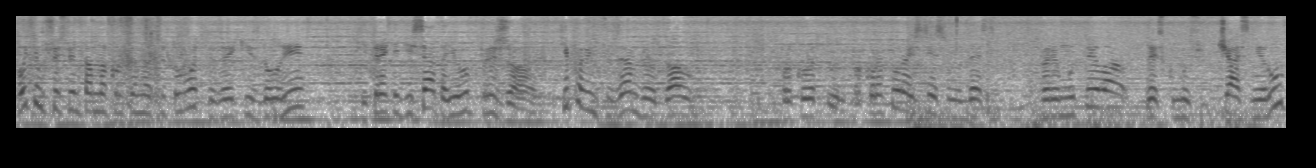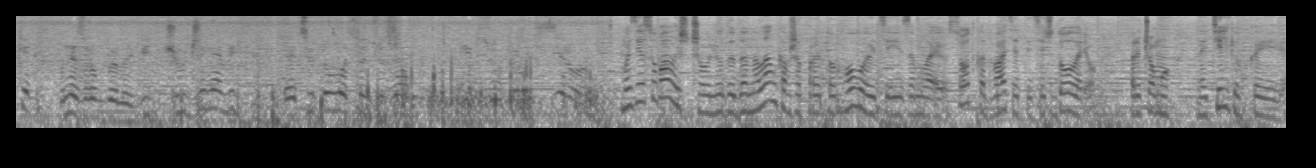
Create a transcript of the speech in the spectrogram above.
Потім щось він там накрутив на світоводстві за якісь долги, і третє десяте його прижали. Типу він цю землю дав прокуратурі. Прокуратура, звісно, десь перемутила, десь комусь частні руки. Вони зробили відчудження від е, цвітоводства цю землю. Ми з'ясували, що люди Даниленка вже приторговують цією землею сотка 20 тисяч доларів. Причому не тільки в Києві.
